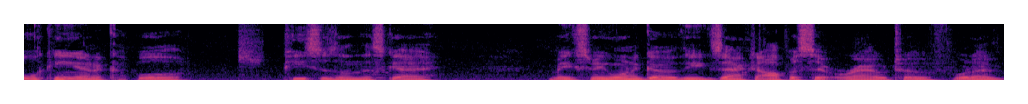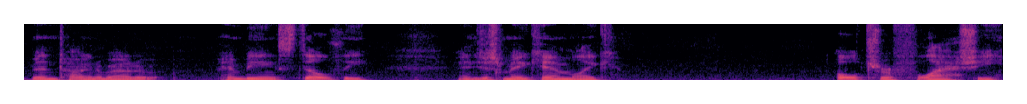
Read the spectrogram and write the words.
Looking at a couple of pieces on this guy makes me want to go the exact opposite route of what I've been talking about him being stealthy and just make him like ultra flashy.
